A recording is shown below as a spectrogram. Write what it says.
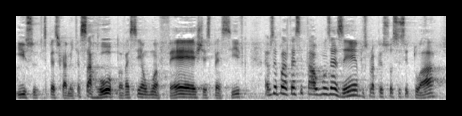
isso especificamente? Essa roupa vai ser em alguma festa específica? Aí você pode até citar alguns exemplos para a pessoa se situar,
